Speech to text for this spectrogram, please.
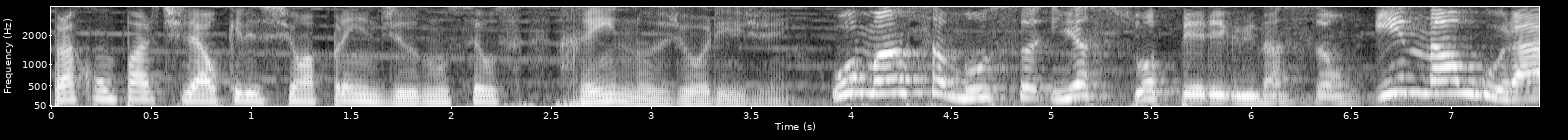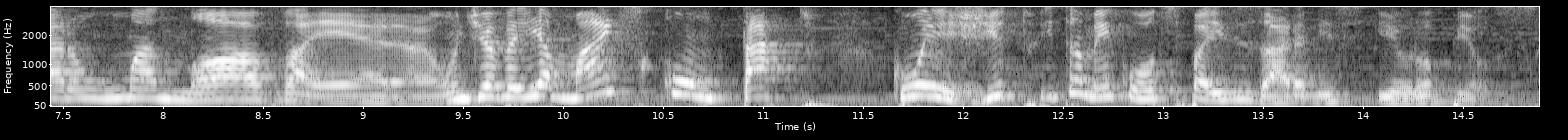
para compartilhar o que eles tinham aprendido nos seus reinos de origem. O Mansa Musa e a sua peregrinação inauguraram uma nova era, onde haveria mais contato com o Egito e também com outros países árabes e europeus.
